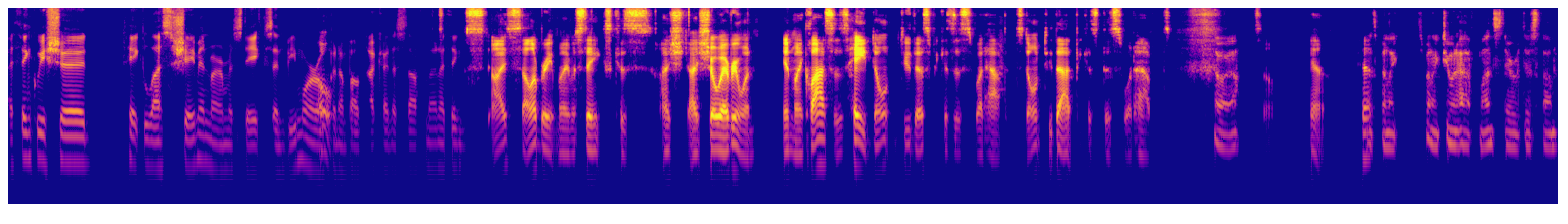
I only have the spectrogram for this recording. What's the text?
I think we should take less shame in my mistakes and be more Oh. open about that kind of stuff, man. I think I celebrate my mistakes because I, sh- I show everyone in my classes hey don't do this because this is what happens don't do that because this is what happens Oh yeah. so Yeah. yeah. It's been like it's been like two and a half months there with this thumb.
